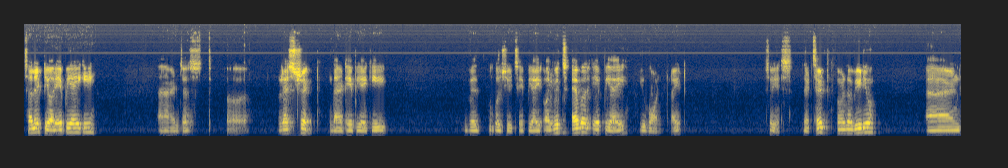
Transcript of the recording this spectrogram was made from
select your API key and just uh, restrict that API key with Google Sheets API or whichever API you want right? So yes that's it for the video. And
